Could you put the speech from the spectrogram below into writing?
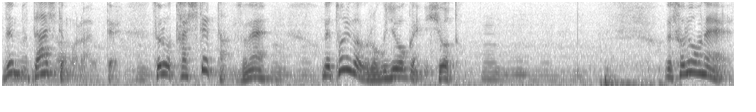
全部出してもらってそれを足していったんですね。でとにかく60億円にしようと。でそれをね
